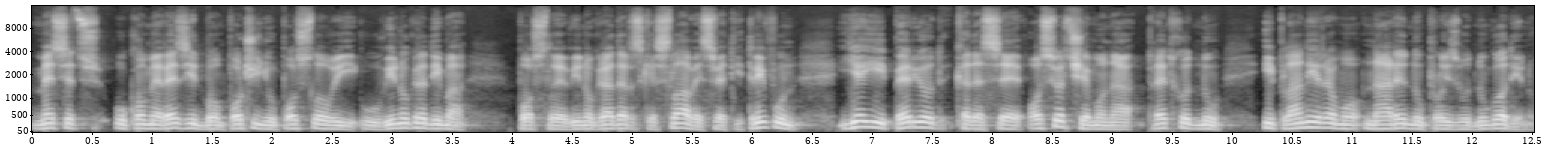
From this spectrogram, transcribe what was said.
mesec u kome rezidbom počinju poslovi u vinogradima – posle vinogradarske slave Sveti Trifun, je i period kada se osvrćemo na prethodnu i planiramo narednu proizvodnu godinu.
